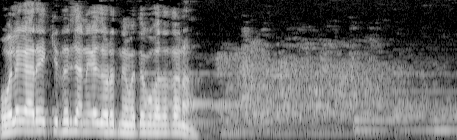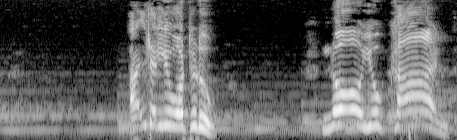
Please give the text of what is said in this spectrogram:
बोलेगा अरे किधर जाने की ज़रूरत नहीं मैं तेरे को बताता ना I'll tell you what to do. No, you can't.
